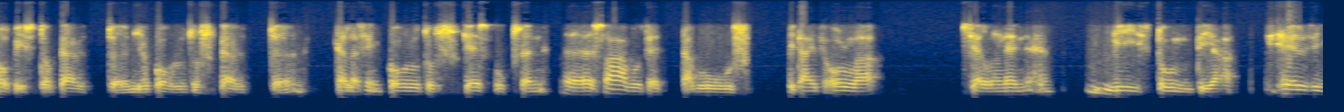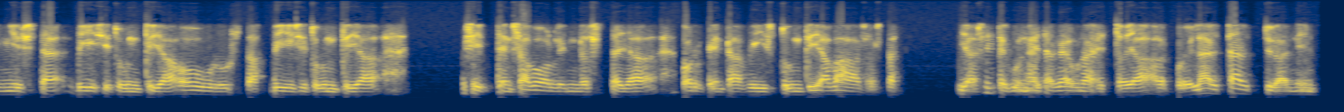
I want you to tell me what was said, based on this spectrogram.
opistokäyttöön ja koulutuskäyttöön. Tällaisen koulutuskeskuksen saavutettavuus pitäisi olla sellainen viisi tuntia Helsingistä, viisi tuntia Oulusta, viisi tuntia sitten Savonlinnasta ja korkeintaan viisi tuntia Vaasasta. Ja sitten kun näitä reunaehtoja alkoi täyttyä, niin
